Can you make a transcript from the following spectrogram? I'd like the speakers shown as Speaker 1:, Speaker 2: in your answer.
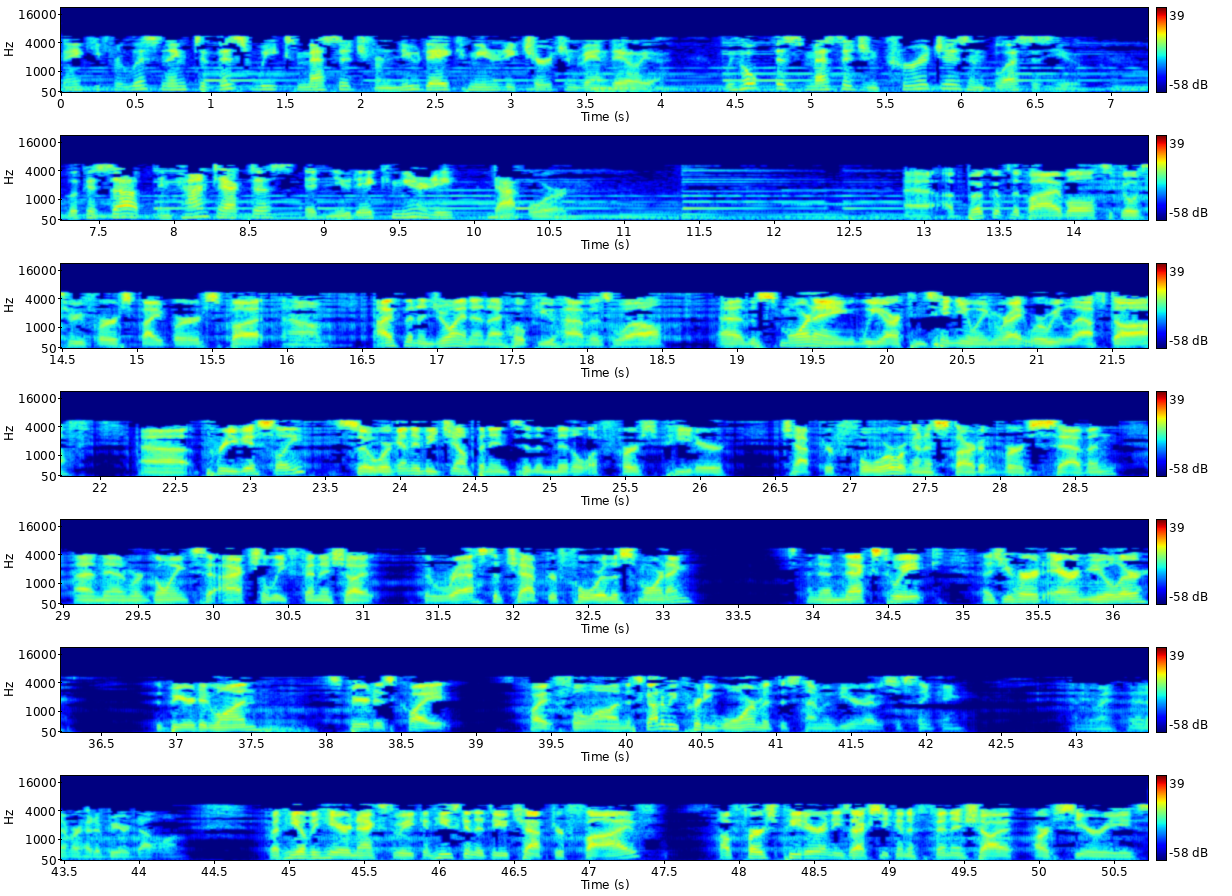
Speaker 1: Thank you for listening to this week's message from New Day Community Church in Vandalia. We hope this message encourages and blesses you. Look us up and contact us at newdaycommunity.org.
Speaker 2: Uh, a book of the Bible to go through verse by verse, but um, I've been enjoying it, and I hope you have as well. Uh, this morning we are continuing right where we left off uh, previously, so we're going to be jumping into the middle of First Peter chapter 4. We're going to start at verse 7, and then we're going to actually finish out the rest of chapter 4 this morning. And then next week, as you heard, Aaron Mueller, the bearded one, his beard is quite, quite full on. It's got to be pretty warm at this time of year, I was just thinking. Anyway, I never had a beard that long. But he'll be here next week, and he's going to do chapter 5 of First Peter, and he's actually going to finish out our series,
